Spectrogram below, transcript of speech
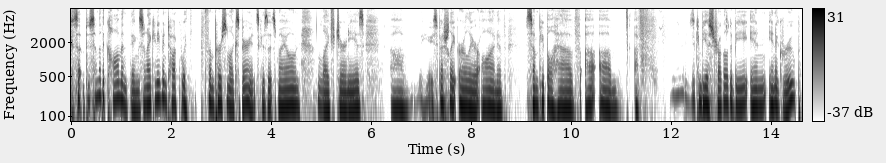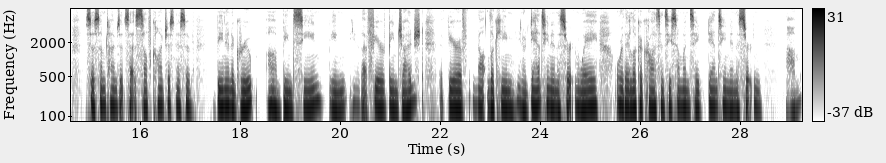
some of the common things, and I can even talk with from personal experience because it's my own life journey. Is um, especially earlier on, of some people have uh, um, a you know, it can be a struggle to be in in a group. So sometimes it's that self consciousness of being in a group, uh, being seen, being you know that fear of being judged, the fear of not looking, you know, dancing in a certain way, or they look across and see someone say dancing in a certain um,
